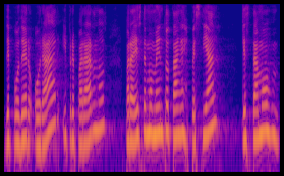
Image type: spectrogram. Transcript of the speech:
de poder orar y prepararnos para este momento tan especial que estamos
